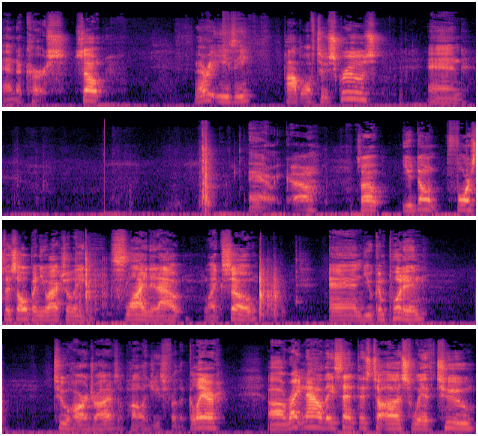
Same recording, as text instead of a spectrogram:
and a curse. So, very easy. Pop off two screws and there we go. So, you don't force this open, you actually slide it out like so. And you can put in two hard drives. Apologies for the glare. Uh, right now, they sent this to us with two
